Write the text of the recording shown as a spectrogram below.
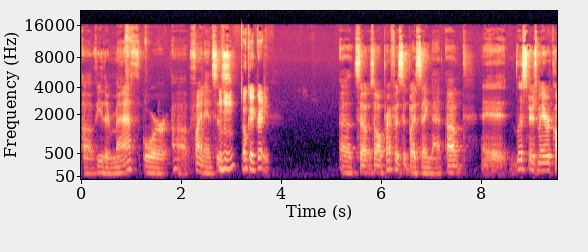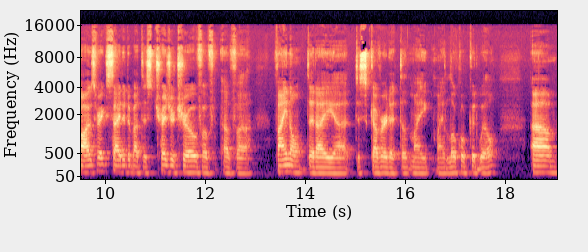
of either math or uh, finances. Mhm. Okay, great. Uh, so, so I'll preface it by saying that um, uh, listeners may recall I was very excited about this treasure trove of of uh, vinyl that I uh, discovered at the, my my local Goodwill. Um,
